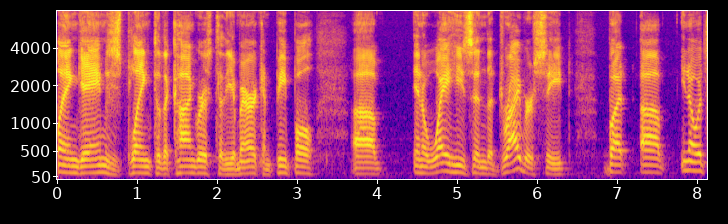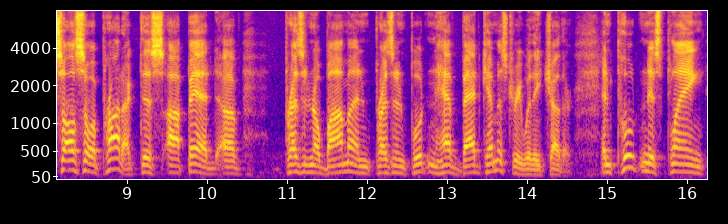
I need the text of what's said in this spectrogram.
playing games. He's playing to the Congress, to the American people. Uh, in a way, he's in the driver's seat. But, uh, you know, it's also a product, this op ed of President Obama and President Putin have bad chemistry with each other. And Putin is playing,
